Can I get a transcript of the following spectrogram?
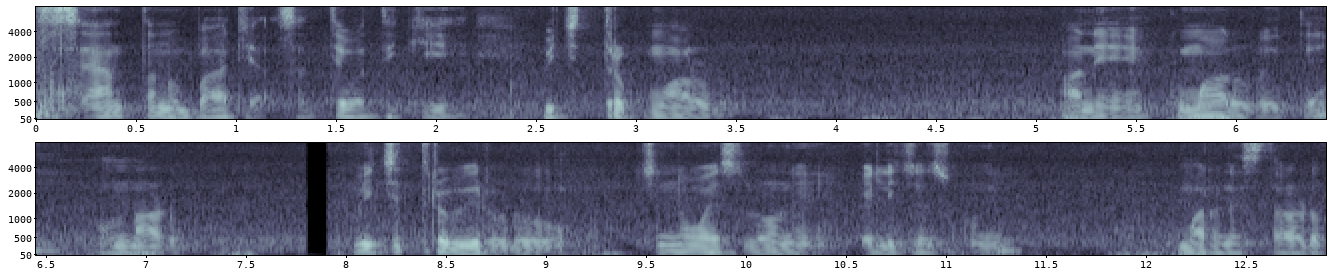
శాంతను భార్య సత్యవతికి విచిత్ర కుమారుడు అనే కుమారుడు అయితే ఉన్నాడు. విచిత్ర వీరుడు చిన్న వయసులోనే పెళ్ళి చేసుకుని మరణిస్తాడు.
